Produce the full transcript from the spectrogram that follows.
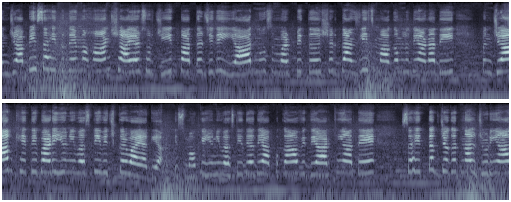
ਪੰਜਾਬੀ ਸਾਹਿਤ ਦੇ ਮਹਾਨ ਸ਼ਾਇਰ ਸੁਰਜੀਤ ਪਾਤਰ ਜੀ ਦੀ ਯਾਦ ਨੂੰ ਸਮਰਪਿਤ ਸ਼ਰਧਾਂਜਲੀ ਸਮਾਗਮ ਲੁਧਿਆਣਾ ਦੀ ਪੰਜਾਬ ਖੇਤੀਬਾੜੀ ਯੂਨੀਵਰਸਿਟੀ ਵਿੱਚ ਕਰਵਾਇਆ ਗਿਆ। ਇਸ ਮੌਕੇ ਯੂਨੀਵਰਸਿਟੀ ਦੇ ਅਧਿਆਪਕਾਂ, ਵਿਦਿਆਰਥੀਆਂ ਅਤੇ ਸਾਹਿਤਕ ਜਗਤ ਨਾਲ ਜੁੜੀਆਂ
